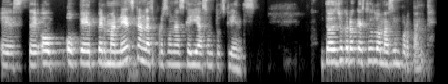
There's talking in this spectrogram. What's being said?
este, o, o que permanezcan las personas que ya son tus clientes. Entonces yo creo que esto es lo más importante.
